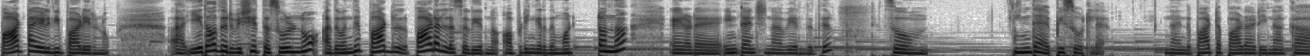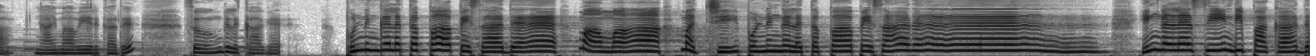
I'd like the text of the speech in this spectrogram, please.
பாட்டாக எழுதி பாடிடணும். ஏதாவது ஒரு விஷயத்த சொல்லணும். அது வந்து பாடல் பாடலில் சொல்லிடணும். அப்படிங்கிறது மட்டும்தான் என்னோடய இன்டென்ஷனாகவே இருந்தது. ஸோ இந்த எபிசோடில் நான் இந்த பாட்டை பாடாடினாக்கா நியாயமாகவே இருக்காது. ஸோ உங்களுக்காக. பொண்ணுங்களை தப்பா பேசாத மாமா மச்சி பொண்ணுங்களை தப்பா பேசாத. எங்களை சீண்டி பார்க்காத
